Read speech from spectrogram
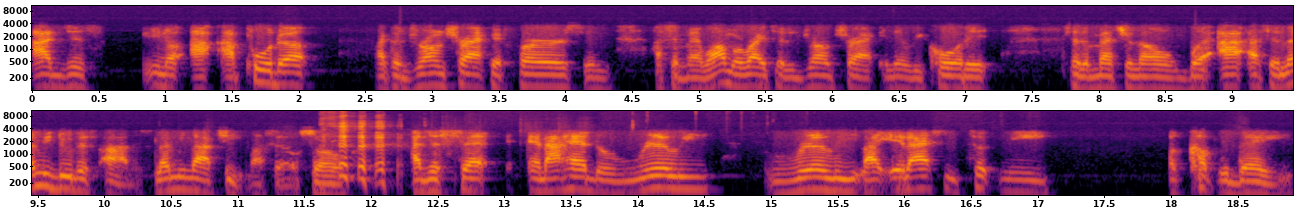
I just, you know, I, I pulled up like a drum track at first and I said, man, well, I'm gonna write to the drum track and then record it to the metronome. But I, I said, let me do this honest. Let me not cheat myself. So I just sat and I had to really really like it actually took me a couple days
